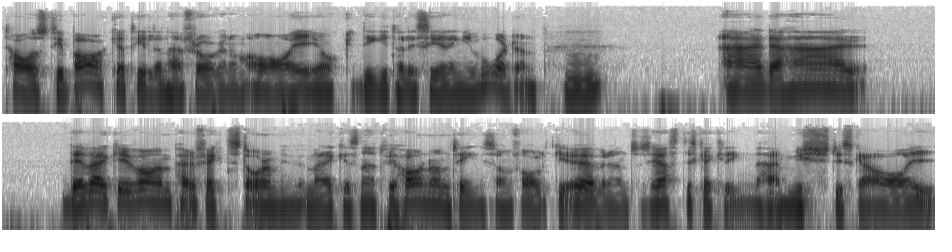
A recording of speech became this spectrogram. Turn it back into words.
ta oss tillbaka till den här frågan om AI och digitalisering i vården. Mm. Är det här det verkar ju vara en perfekt storm i bemärkelsen att vi har någonting som folk är överentusiastiska kring, det här mystiska AI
